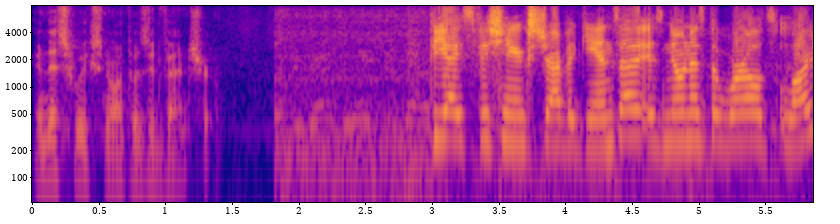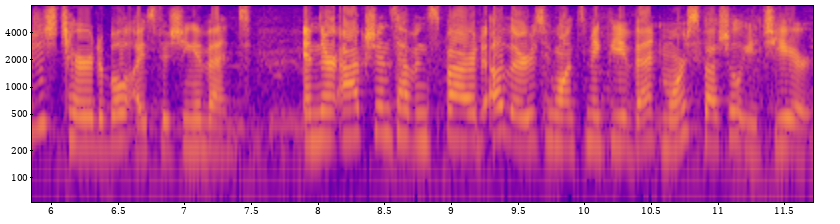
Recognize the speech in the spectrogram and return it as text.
in this week's Northwoods Adventure. The ice fishing extravaganza is known as the world's largest charitable ice fishing event, and their actions have inspired others who want to make the event more special each year.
